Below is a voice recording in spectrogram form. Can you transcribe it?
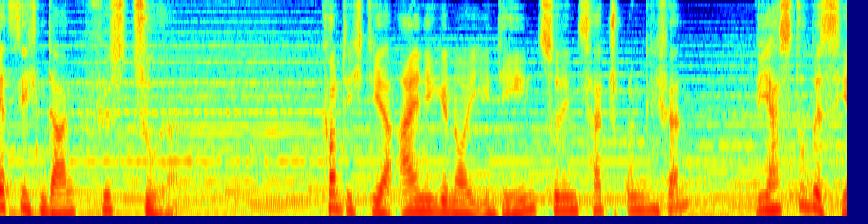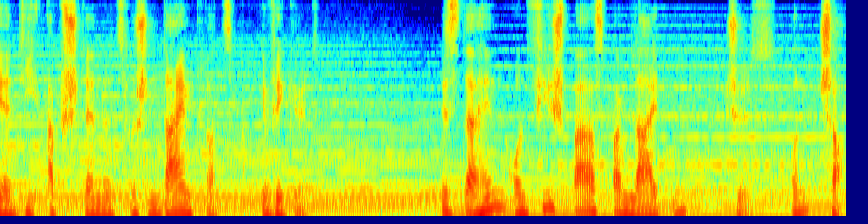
Herzlichen Dank fürs Zuhören. Konnte ich dir einige neue Ideen zu den Zeitsprüngen liefern? Wie hast du bisher die Abstände zwischen deinen Plots abgewickelt? Bis dahin und viel Spaß beim Leiten. Tschüss und ciao.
